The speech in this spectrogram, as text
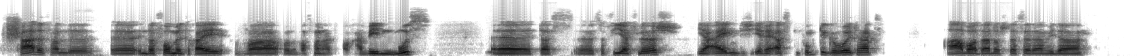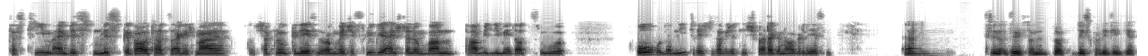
schade fand äh, in der Formel 3 war, oder was man halt auch erwähnen muss, äh, dass äh, Sophia Flörsch ja eigentlich ihre ersten Punkte geholt hat, aber dadurch, dass er dann wieder das Team ein bisschen Mist gebaut hat, sage ich mal, ich habe nur gelesen, irgendwelche Flügeleinstellungen waren ein paar Millimeter zu hoch oder niedrig, das habe ich jetzt nicht weiter genau gelesen. Ähm, sind natürlich dann durch Disqualifik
